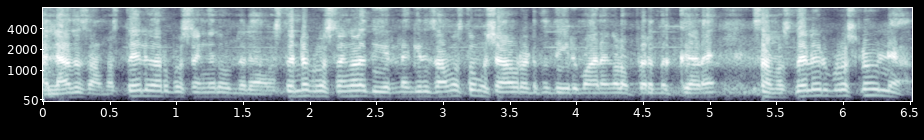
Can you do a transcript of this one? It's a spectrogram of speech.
അല്ലാതെ സമസ്തയിൽ വേറെ പ്രശ്നങ്ങളൊന്നുമില്ല സമസ്തന്റെ പ്രശ്നങ്ങൾ തീരണമെങ്കിൽ സമസ്ത മുഷാവർ എടുത്ത തീരുമാനങ്ങൾ ഒപ്പരം നിൽക്കുകയാണെങ്കിൽ സമസ്തയിൽ ഒരു പ്രശ്നവുമില്ല.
